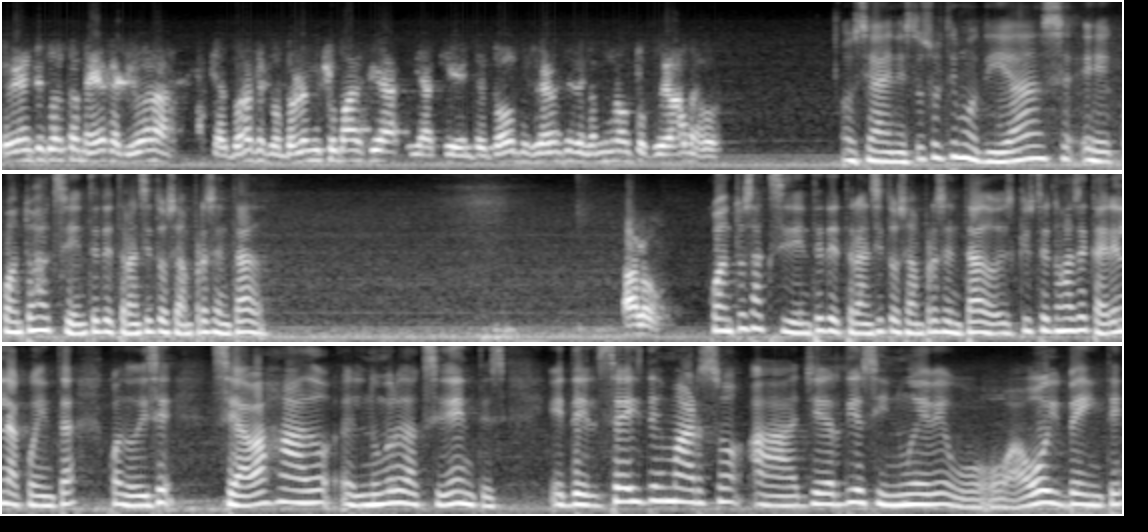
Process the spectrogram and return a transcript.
Obviamente todas estas medidas ayudan a, que las zonas se controlen mucho más y a, que entre todos posiblemente tengamos un autocuidado mejor. O sea, en estos últimos días, eh, ¿cuántos accidentes de tránsito se han presentado? ¿Aló? ¿Cuántos accidentes de tránsito se han presentado? Es que usted nos hace caer en la cuenta cuando dice se ha bajado el número de accidentes. Eh, del 6 de marzo a ayer 19 o, a hoy 20,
